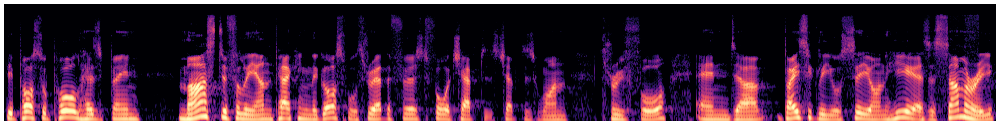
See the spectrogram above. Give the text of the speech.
the Apostle Paul has been masterfully unpacking the gospel throughout the first four chapters, chapters 1 through 4. And uh, basically, you'll see on here as a summary,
